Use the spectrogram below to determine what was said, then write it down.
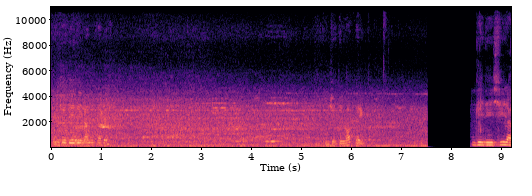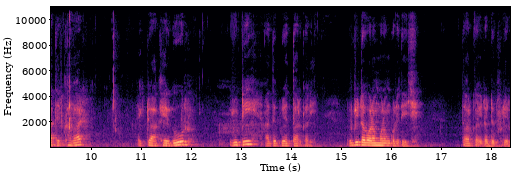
পুজো দিয়ে দিলাম ঘরে দিয়ে দিয়েছি রাতের খাবার, একটু আখের গুড়, রুটি আর দুপুরের তরকারি। রুটিটা গরম গরম করে দিয়েছি। তরকারিটা দুপুরের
